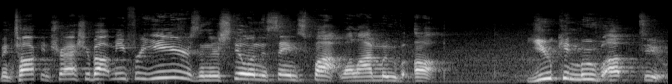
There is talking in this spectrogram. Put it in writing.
Been talking trash about me for years and they're still in the same spot while I move up. You can move up too.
